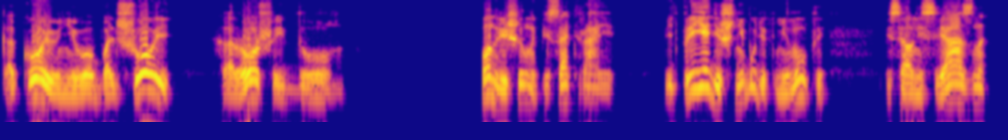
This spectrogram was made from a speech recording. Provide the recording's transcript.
Какой у него большой, хороший дом! Он решил написать Рае, ведь приедешь, не будет минуты. Писал несвязно,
